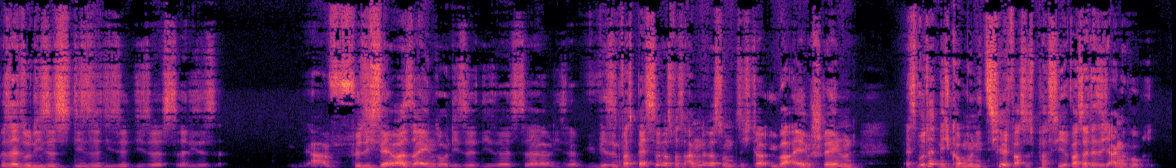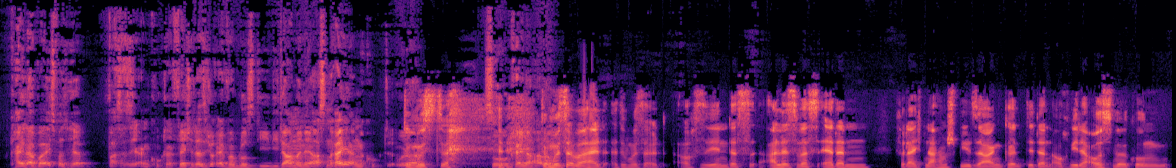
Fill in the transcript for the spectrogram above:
ist halt so dieses, diese, diese, dieses, äh, dieses, ja, für sich selber sein, so diese, dieses, äh, diese, wir sind was Besseres, was anderes und sich da über allem stellen und es wird halt nicht kommuniziert, was ist passiert, was hat er sich angeguckt. Keiner weiß, was er, was er sich angeguckt hat. Vielleicht hat er sich auch einfach bloß die, die Dame in der ersten Reihe angeguckt. Oder du musst, so, keine Ahnung. du musst aber halt, du musst halt auch sehen, dass alles, was er dann vielleicht nach dem Spiel sagen könnte, dann auch wieder Auswirkungen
